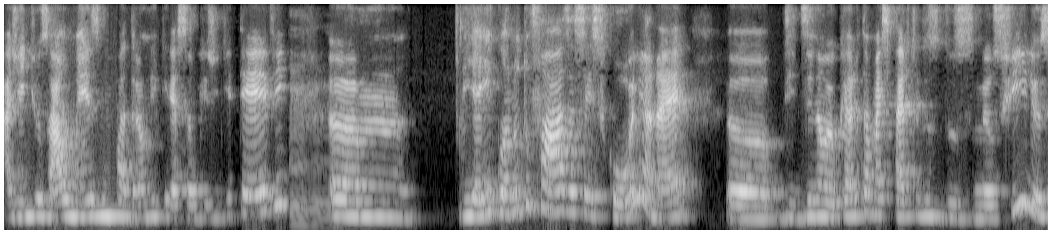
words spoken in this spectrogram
a gente usar o mesmo padrão de criação que a gente teve. Uhum. Um, e aí, quando tu faz essa escolha, né? Uh, de dizer, não, eu quero estar mais perto dos, dos meus filhos,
